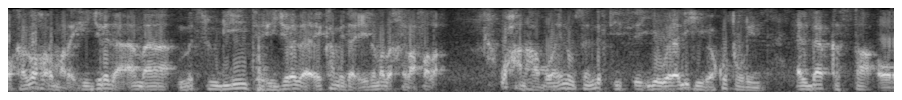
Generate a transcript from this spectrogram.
oo kaga hormaray hijrada ama mas'uuliyiinta hijrada ee ka mid ah ciidamada khilaafada. Waxaana haboon inuusan naftiisa iyo walaalihiiba ku turin albaab kasta oo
